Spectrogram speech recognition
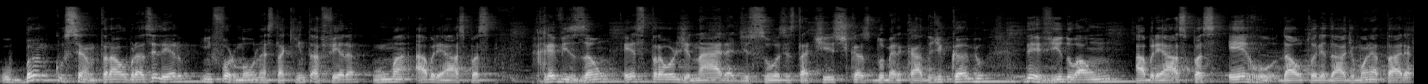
o Banco Central Brasileiro informou nesta quinta-feira uma, abre aspas, revisão extraordinária de suas estatísticas do mercado de câmbio devido a um, abre aspas, erro da autoridade monetária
